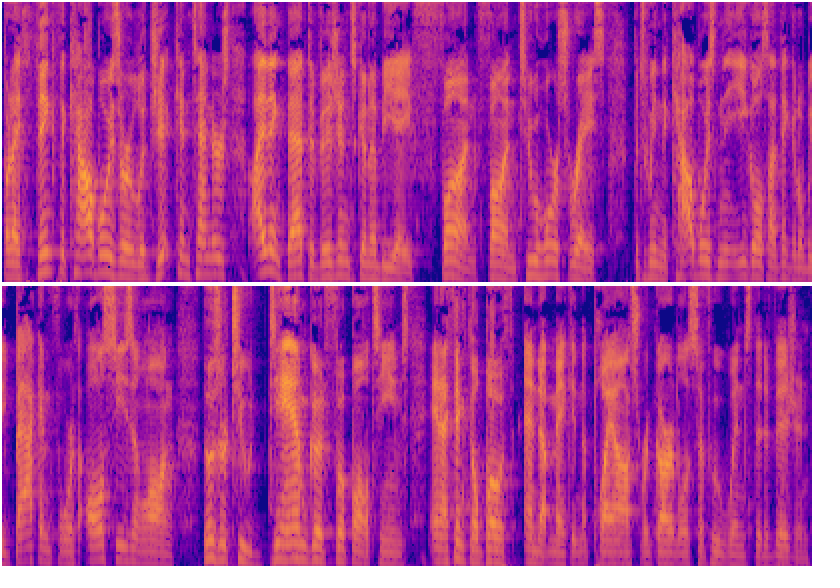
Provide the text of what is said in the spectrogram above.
but I think the Cowboys are legit contenders. I think that division's going to be a fun, fun two horse race between the Cowboys and the Eagles. I think it'll be back and forth all season long. Those are two damn good football teams, and I think they'll both end up making the playoffs regardless of who wins the division.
